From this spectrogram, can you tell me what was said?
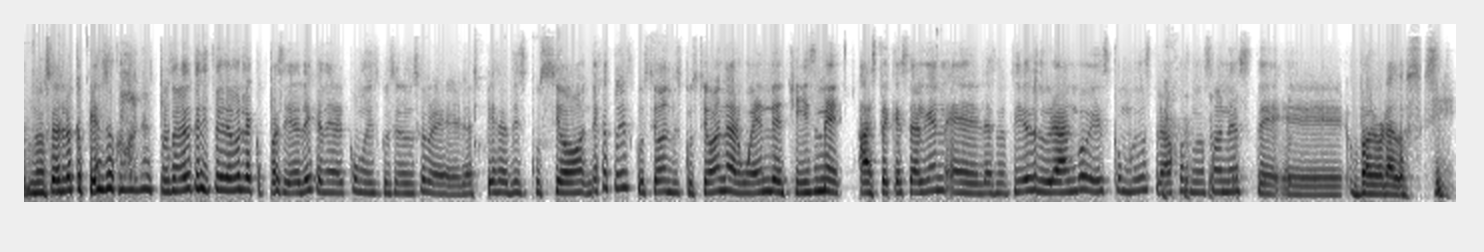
no sé lo que pienso con las personas que sí tenemos la capacidad de generar como discusión sobre las piezas, discusión, deja tu discusión, discusión, argüende, chisme, hasta que salgan eh, las noticias de Durango y es como esos trabajos no son este, eh, valorados. Sí.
